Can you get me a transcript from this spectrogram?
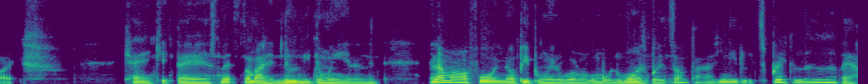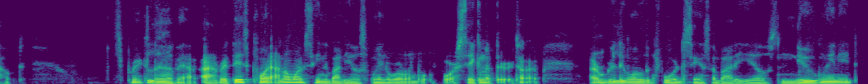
like, can't kick the ass. Let somebody new need to win, and and I'm all for you know people win the Royal Rumble more than once, but sometimes you need to spread the love out. Spread the love out. I, at this point, I don't want to see anybody else win the Royal Rumble for a second or third time. I really want to look forward to seeing somebody else new win it.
